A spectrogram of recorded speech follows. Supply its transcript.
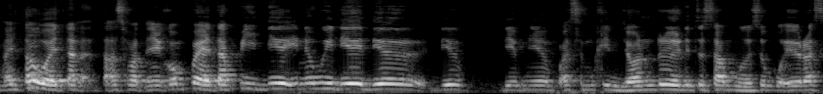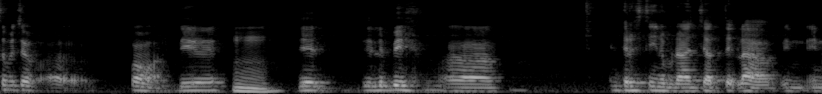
I tahu I tak, tak sepatutnya compare. Tapi dia, in a way, dia, dia, dia, dia punya, pasal mungkin genre dia tu sama. So, buat you rasa macam, uh, faham tak? Dia, Hmm. dia, dia lebih uh, interesting daripada Uncharted lah in in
